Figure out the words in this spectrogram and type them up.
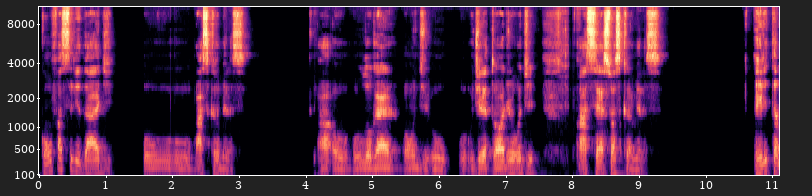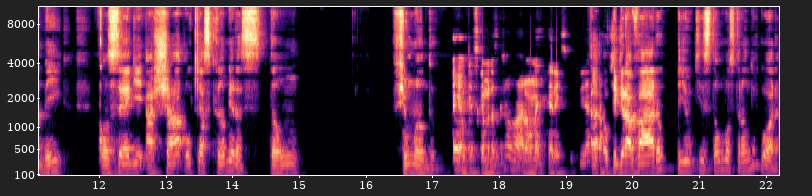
com facilidade o, as câmeras. A- o, o lugar onde. O, o diretório onde acesso às câmeras. Ele também consegue achar o que as câmeras estão filmando. É, o que as câmeras gravaram, né? Era isso que eu queria achar. Ah, o que gravaram e o que estão mostrando agora.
